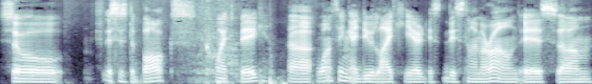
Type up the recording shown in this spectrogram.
So this is the box, quite big. Uh, one thing I do like here this, this time around is um,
